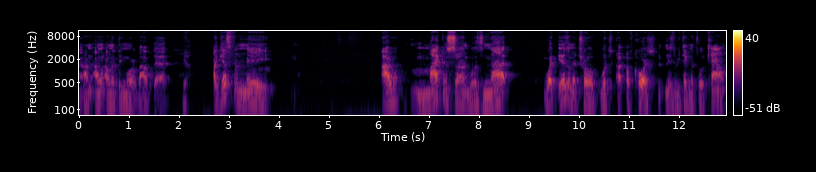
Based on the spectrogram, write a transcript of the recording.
And I, I want to think more about that. Yeah. I guess for me, I my concern was not what isn't a trope, which uh, of course needs to be taken into account,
